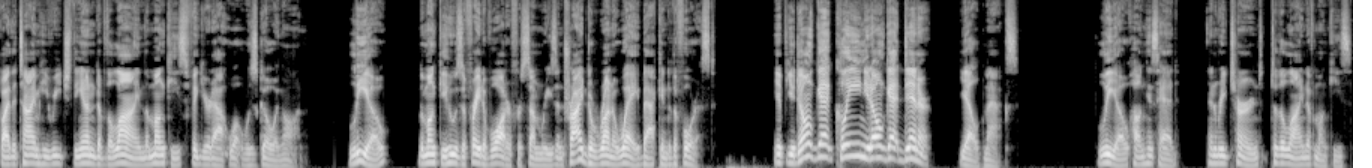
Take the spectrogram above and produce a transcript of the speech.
By the time he reached the end of the line, the monkeys figured out what was going on. Leo, the monkey who was afraid of water for some reason, tried to run away back into the forest. If you don't get clean, you don't get dinner, yelled Max. Leo hung his head and returned to the line of monkeys,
